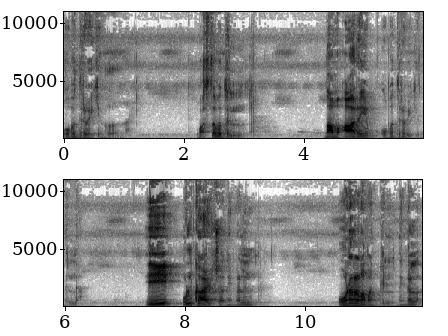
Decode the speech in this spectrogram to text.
ഉപദ്രവിക്കുന്നതെന്ന് വാസ്തവത്തിൽ നാം ആരെയും ഉപദ്രവിക്കുന്നില്ല. ഈ ഉൾക്കാഴ്ച നിങ്ങളിൽ ഉണരണമെങ്കിൽ നിങ്ങൾ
